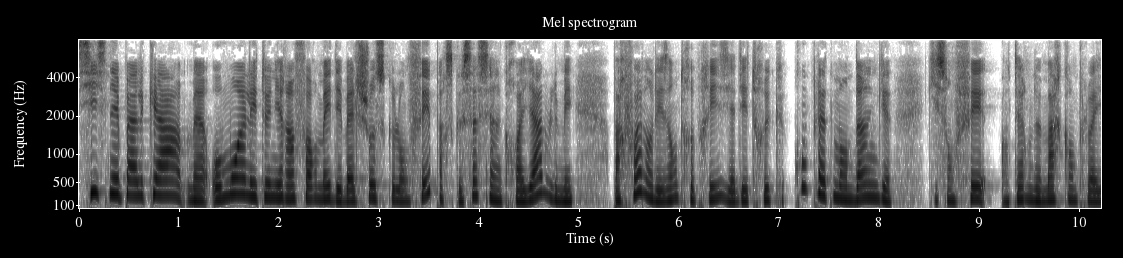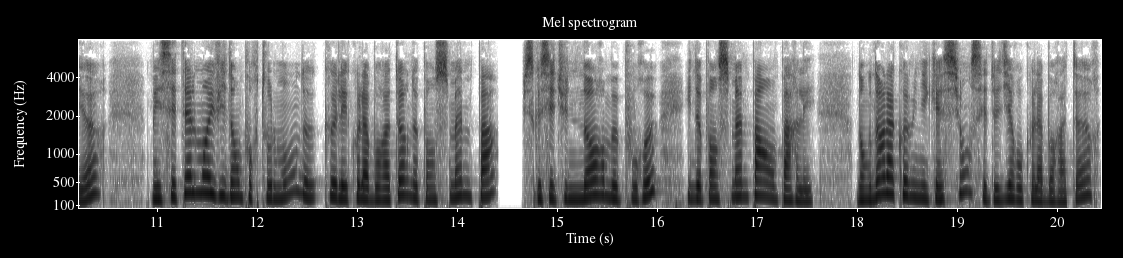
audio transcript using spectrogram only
Si ce n'est pas le cas, ben, au moins les tenir informés des belles choses que l'on fait, parce que ça c'est incroyable, mais parfois dans les entreprises, il y a des trucs complètement dingues qui sont faits en termes de marque employeur, mais c'est tellement évident pour tout le monde que les collaborateurs ne pensent même pas puisque c'est une norme pour eux, ils ne pensent même pas en parler. Donc dans la communication, c'est de dire aux collaborateurs,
